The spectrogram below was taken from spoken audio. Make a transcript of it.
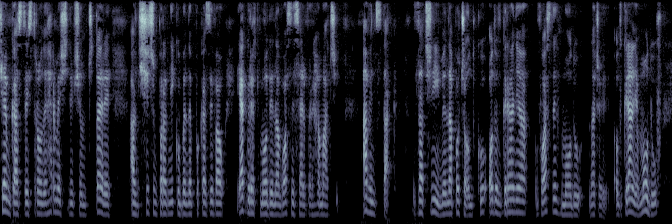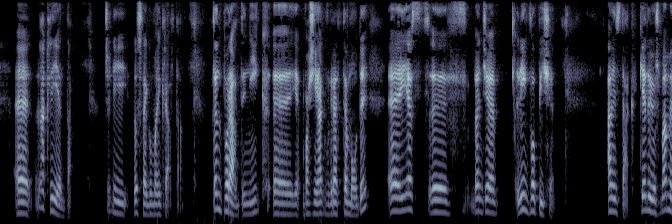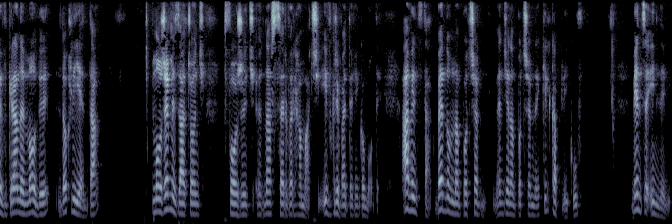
Siemka, z tej strony Hermes74, a w dzisiejszym poradniku będę pokazywał, jak grać mody na własny serwer Hamachi. A więc tak, zacznijmy na początku od wgrania własnych modów, znaczy od wgrania modów e, na klienta, czyli do swojego Minecrafta. Ten poradnik, e, właśnie jak wgrać te mody, e, jest, e, w, będzie link w opisie. A więc tak, kiedy już mamy wgrane mody do klienta, możemy zacząć tworzyć nasz serwer Hamachi i wgrywać do niego mody. A więc tak, będą nam potrzebne, będzie nam potrzebne kilka plików, między innymi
